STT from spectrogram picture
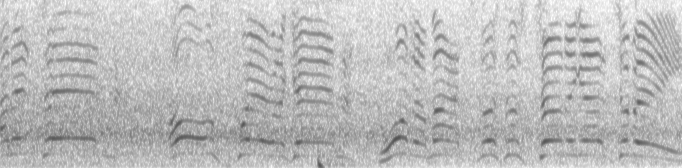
And it's in! All square again. What a match this is turning out to be.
